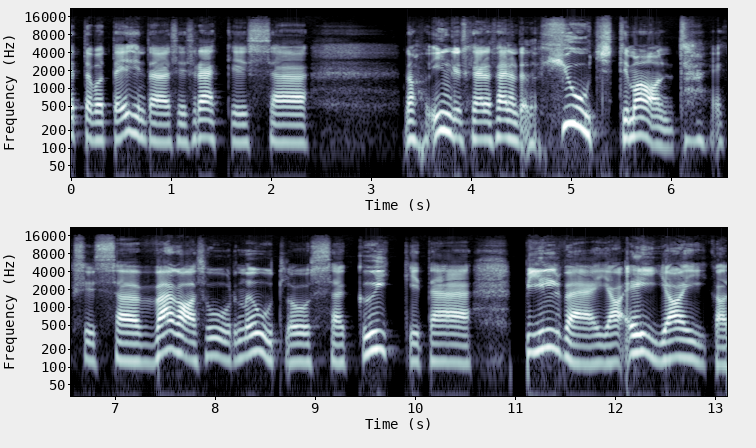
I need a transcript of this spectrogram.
ettevõtte esindaja siis rääkis noh, inglise keeles väljendada huge demand, ehk siis väga suur nõudlus kõikide pilve ja ai-ga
